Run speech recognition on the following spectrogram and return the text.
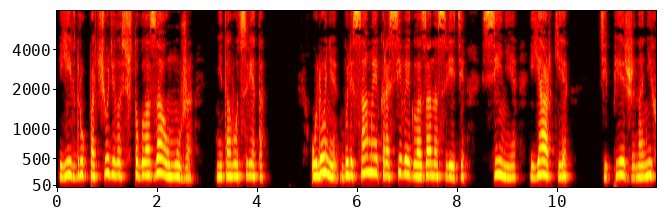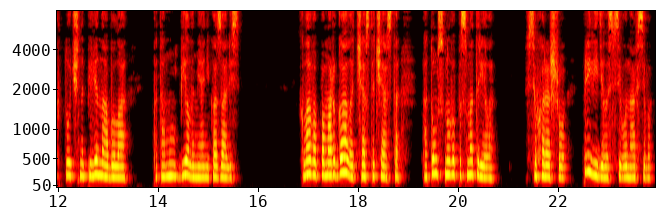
Ей вдруг почудилось, что глаза у мужа не того цвета. У Лени были самые красивые глаза на свете, синие, яркие. Теперь же на них точно пелена была, потому белыми они казались. Клава поморгала часто-часто, Потом снова посмотрела. Все хорошо, привиделось всего-навсего.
